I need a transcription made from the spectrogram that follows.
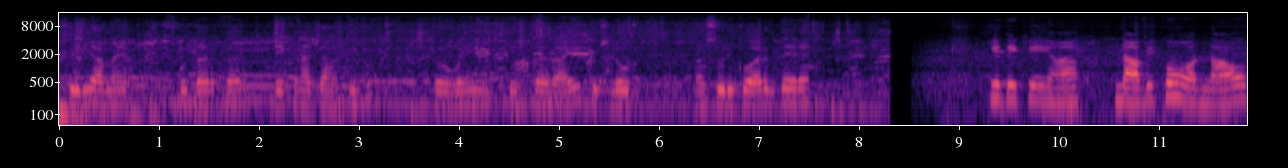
सीढ़ियाँ मैं उतर कर देखना चाहती थी तो वहीं देख कर आई। कुछ लोग सूर्य को अर्घ दे रहे हैं। ये देखिए, यहाँ नाविकों और नाव,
